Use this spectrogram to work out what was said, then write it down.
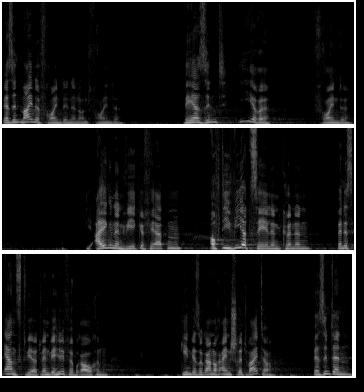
wer sind meine Freundinnen und Freunde? Wer sind Ihre Freunde? Die eigenen Weggefährten, auf die wir zählen können, wenn es ernst wird, wenn wir Hilfe brauchen. Gehen wir sogar noch einen Schritt weiter. Wer sind denn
